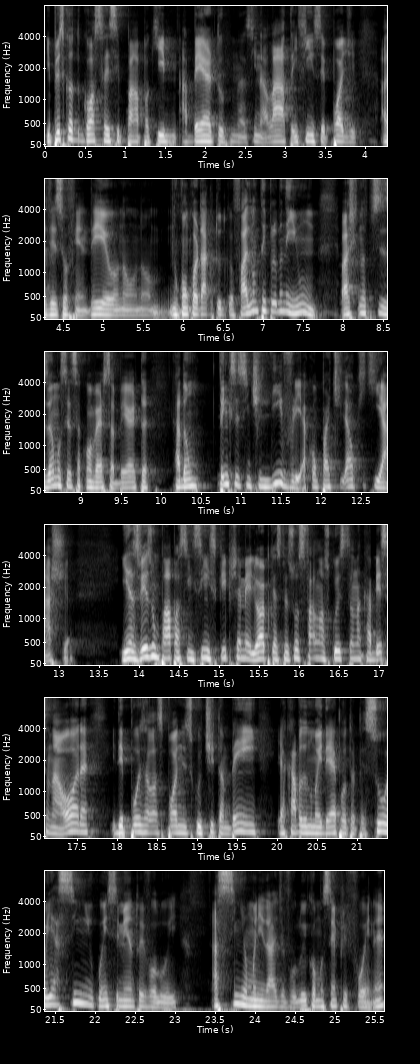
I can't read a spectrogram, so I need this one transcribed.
E por isso que eu gosto de fazer esse papo aqui aberto, assim, na lata. Enfim, você pode às vezes se ofender ou não, não, não concordar com tudo que eu falo. Não tem problema nenhum. Eu acho que nós precisamos ter essa conversa aberta. Cada um tem que se sentir livre a compartilhar o que, que acha. E às vezes um papo assim sem script é melhor, porque as pessoas falam as coisas que estão na cabeça na hora e depois elas podem discutir também e acaba dando uma ideia para outra pessoa e assim o conhecimento evolui. Assim a humanidade evolui como sempre foi, né?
